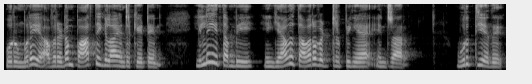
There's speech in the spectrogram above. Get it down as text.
ஒரு முறை அவரிடம் பார்த்தீங்களா? என்று கேட்டேன். இல்லையே தம்பி எங்கேயாவது தவற விட்டிருப்பீங்க என்றார். உறுத்தியது.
